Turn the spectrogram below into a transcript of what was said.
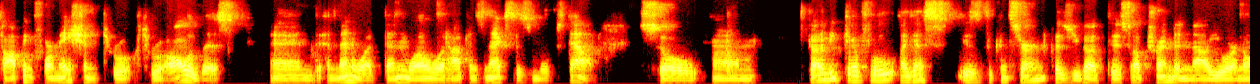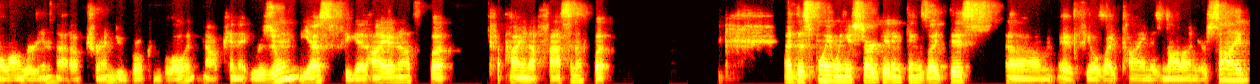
topping formation through through all of this, and and then what? Then well, what happens next is moves down. So um, got to be careful, I guess, is the concern because you got this uptrend and now you are no longer in that uptrend. You've broken below it. Now, can it resume? Yes, if you get high enough, but high enough fast enough. But at this point, when you start getting things like this, um, it feels like time is not on your side.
